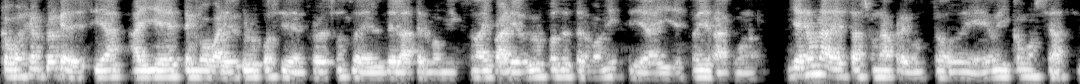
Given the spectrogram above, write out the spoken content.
como ejemplo que decía, ahí tengo varios grupos y dentro de esos de, de la Thermomix, ¿no? Hay varios grupos de Thermomix y ahí estoy en algunos. Y en una de esas una preguntó de, oye, ¿cómo se hace?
